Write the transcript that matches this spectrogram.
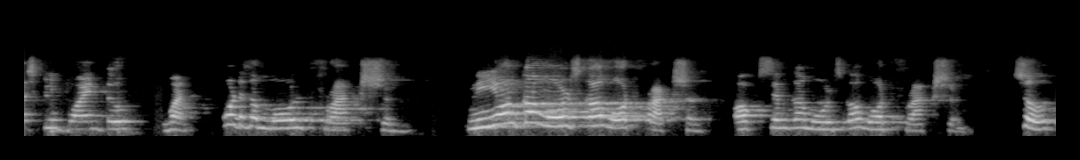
as 2.21. What is a mole fraction? Neon ka moles ka what fraction? Oxygen ka moles ka what fraction? So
